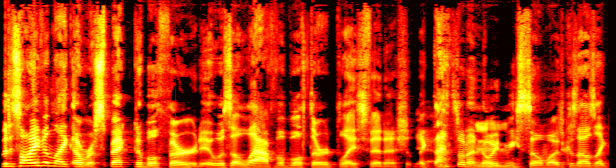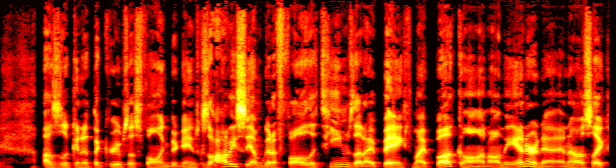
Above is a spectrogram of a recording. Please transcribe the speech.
But it's not even like a respectable third. It was a laughable third place finish. Yeah. Like that's what annoyed Mm. me so much because I was like, I was looking at the groups, I was following their games because obviously I'm gonna follow the teams that I banked my buck on on the internet, and I was like,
